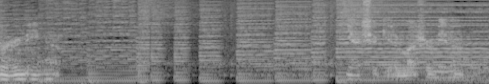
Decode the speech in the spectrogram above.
Shroom emote. Yeah, I should get a mushroom emote.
